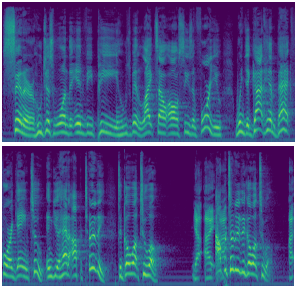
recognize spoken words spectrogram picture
center who just won the MVP, who's been lights out all season for you, when you got him back for a game two and you had an opportunity to go up 2 0. Yeah, I. Opportunity I, to go up 2 0. I,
